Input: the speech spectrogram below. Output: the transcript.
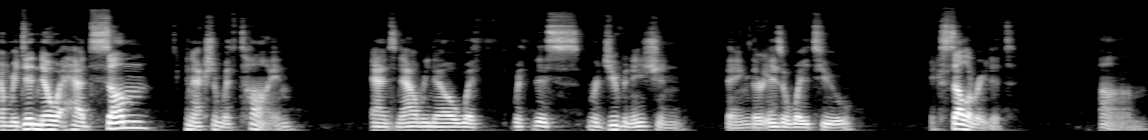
and we did know it had some connection with time, and now we know with with this rejuvenation thing there is a way to accelerate it. Um,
